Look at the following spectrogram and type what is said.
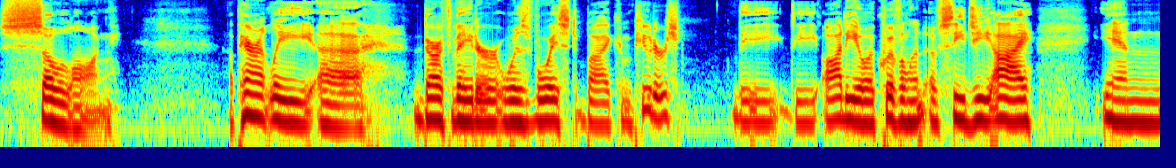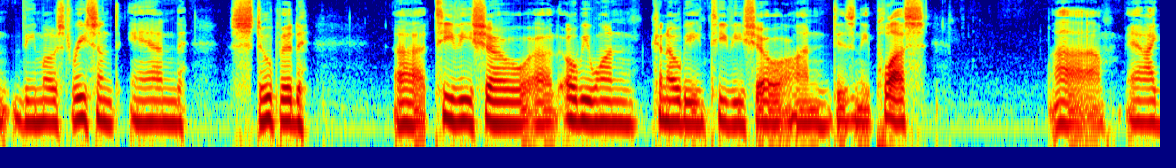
so long. Apparently, uh, Darth Vader was voiced by computers, the the audio equivalent of CGI in the most recent and stupid uh, TV show, uh, Obi Wan Kenobi TV show on Disney Plus. Uh, and I,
